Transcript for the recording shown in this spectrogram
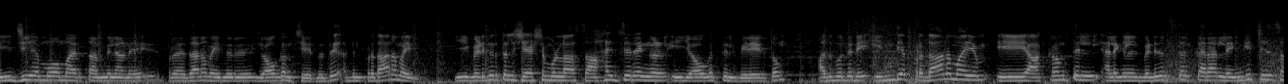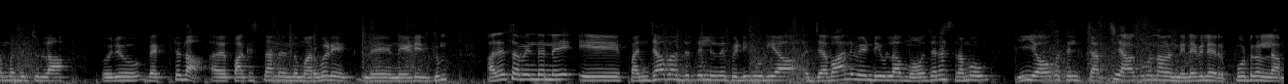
ഡി ജി എം ഒമാർ തമ്മിലാണ് പ്രധാനമായും ഇന്നൊരു യോഗം ചേരുന്നത്. അതിൽ പ്രധാനമായും ഈ വെടിനിർത്തൽ ശേഷമുള്ള സാഹചര്യങ്ങൾ ഈ യോഗത്തിൽ വിലയിരുത്തും. അതുപോലെ തന്നെ ഇന്ത്യ പ്രധാനമായും ഈ ആക്രമണത്തിൽ അല്ലെങ്കിൽ വെടിനിർത്തൽ കരാർ ലംഘിച്ചത് സംബന്ധിച്ചുള്ള ഒരു വ്യക്തത പാകിസ്ഥാനിൽ നിന്ന് മറുപടി നേടിയിരിക്കും. അതേസമയം തന്നെ ഈ പഞ്ചാബ് അതിർത്തിയിൽ നിന്ന് പിടികൂടിയ ജവാന് വേണ്ടിയുള്ള മോചന ശ്രമവും ഈ യോഗത്തിൽ ചർച്ചയാകുമെന്നാണ് നിലവിലെ റിപ്പോർട്ടുകളെല്ലാം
